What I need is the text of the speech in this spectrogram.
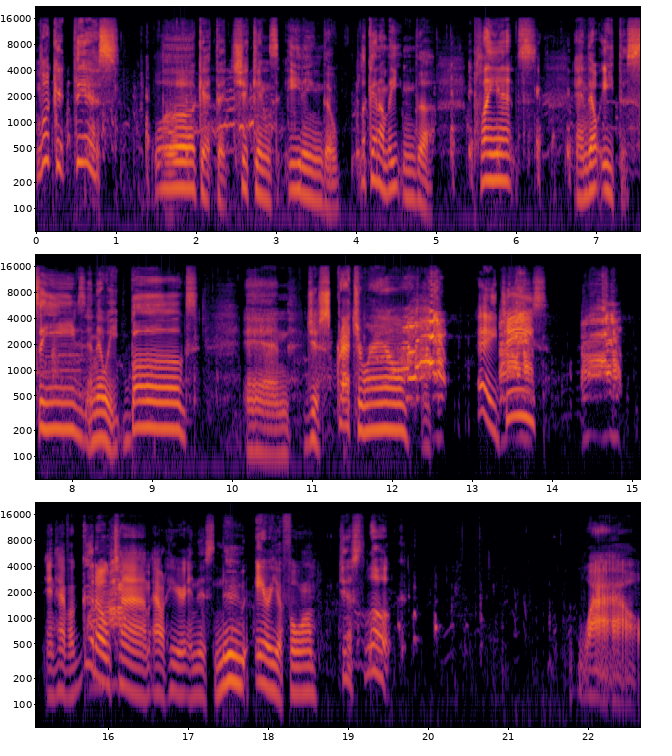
Look at this. Look at the chickens eating the, look at them eating the plants and they'll eat the seeds and they'll eat bugs and just scratch around. Hey, cheese and have a good old time out here in this new area for them. Just look. Wow.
